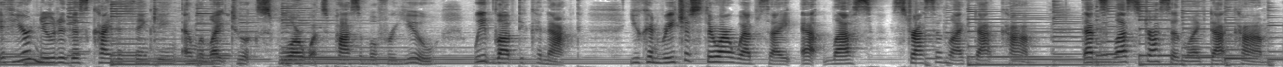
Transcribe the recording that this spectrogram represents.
If you're new to this kind of thinking and would like to explore what's possible for you, we'd love to connect. You can reach us through our website at lessstressinlife.com. That's lessstressinlife.com.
